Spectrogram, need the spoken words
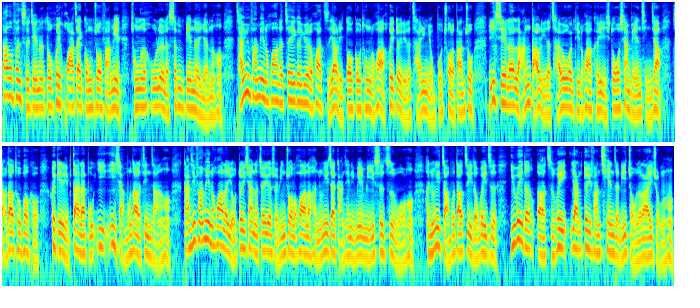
大部分时间呢都会花在工作方面，从而忽略了身边的人了哈。财运方面的话呢，这一个月的话，只要你多沟通的话，会对你的财运有不错的帮助。一些呢难倒你的财务问题的话，可以。多向别人请教，找到突破口，会给你带来不意意想不到的进展哈。感情方面的话呢，有对象的这个水瓶座的话呢，很容易在感情里面迷失自我哈，很容易找不到自己的位置，一味的呃只会让对方牵着你走的那一种哈。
